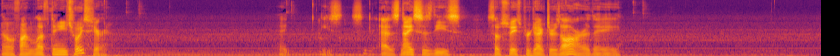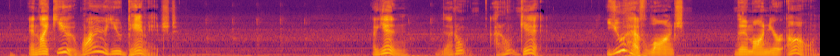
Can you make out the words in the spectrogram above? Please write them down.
know if I'm left any choice here. these, as nice as these subspace projectors are, they... And like you, why are you damaged? Again, I don't I don't get. You have launched them on your own.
